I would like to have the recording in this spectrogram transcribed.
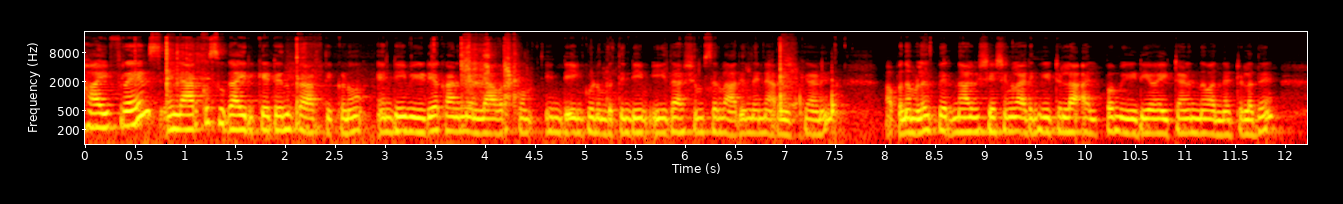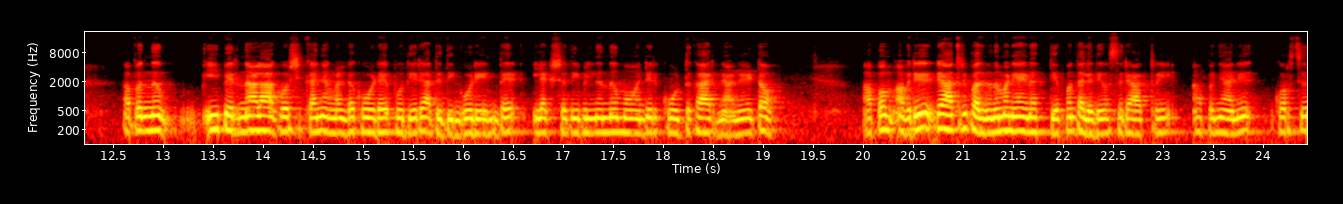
ഹായ് ഫ്രണ്ട്സ് എല്ലാവർക്കും സുഖമായിരിക്കട്ടെ എന്ന് പ്രാർത്ഥിക്കണു എന്റെ ഈ വീഡിയോ കാണുന്ന എല്ലാവർക്കും എന്റെയും കുടുംബത്തിന്റെയും ഈദാശംസകൾ ആദ്യം തന്നെ അറിയിക്കുകയാണ്. അപ്പോൾ നമ്മൾ പെരുന്നാൾ വിശേഷങ്ങൾ അടങ്ങിയിട്ടുള്ള അല്പം വീഡിയോ ആയിട്ടാണ് ഇന്ന് വന്നിട്ടുള്ളത്. അപ്പോൾ ഇന്ന് ഈ പെരുന്നാൾ ആഘോഷിക്കാൻ ഞങ്ങളുടെ കൂടെ പുതിയൊരു അതിഥിയും കൂടിയുണ്ട് ലക്ഷദ്വീപിൽ നിന്ന് മോന്റെ ഒരു കൂട്ടുകാരനാണ് കേട്ടോ. അപ്പം അവർ രാത്രി പതിനൊന്ന് മണിയാണ് എത്തിയപ്പം തലേ ദിവസം രാത്രി. അപ്പം ഞാൻ കുറച്ച്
